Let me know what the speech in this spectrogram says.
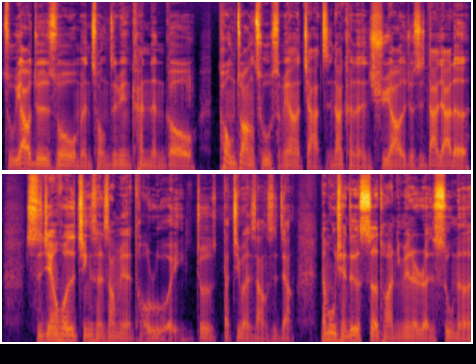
主要就是说我们从这边看能够碰撞出什么样的价值。那可能需要的就是大家的时间或是精神上面的投入而已，就它基本上是这样。那目前这个社团里面的人数呢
